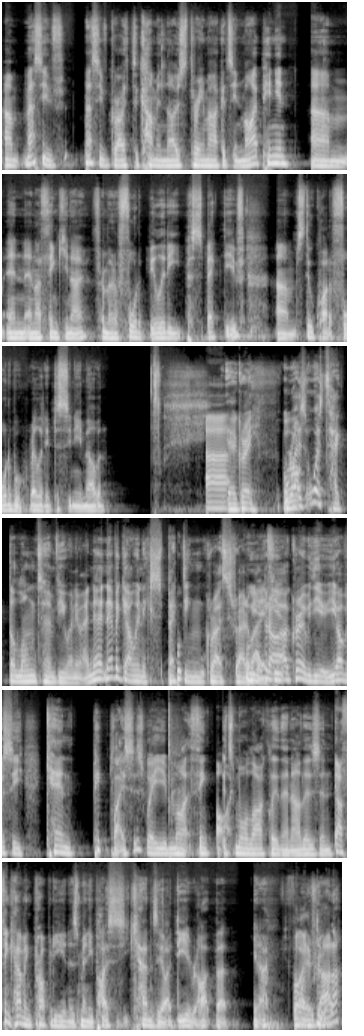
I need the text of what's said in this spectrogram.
um, massive, massive growth to come in those three markets, in my opinion. Um, and, and I think, you know, from an affordability perspective, um, still quite affordable relative to Sydney and Melbourne. Uh, Yeah, I agree. Always, always take the long term view anyway. Ne- never go in expecting growth straight well, away. yeah, but you- I agree with you. You obviously can pick places where you might think Oh. it's more likely than others. And I think having property in as many places as you can is the idea, right? But, you know, follow the everyone. data,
